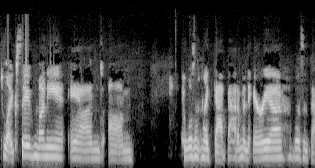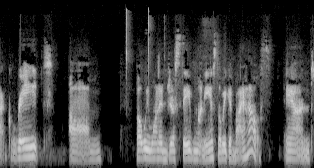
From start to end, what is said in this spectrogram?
to like save money. And um, it wasn't like that bad of an area. It wasn't that great. Um, but we wanted to just save money so we could buy a house. And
